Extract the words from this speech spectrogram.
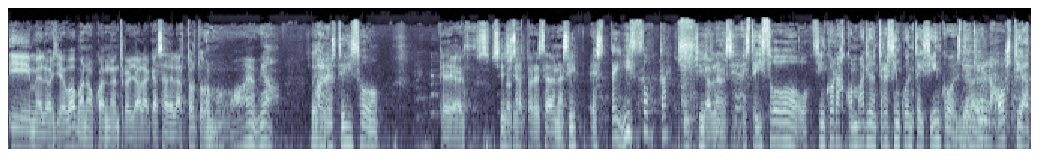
Y me los llevo, bueno, cuando entro yo a la casa del actor, todo el mundo, madre mía, Sí. vale, este hizo los actores se dan así. Este hizo tal. Y hablan así. Este hizo cinco horas con Mario en 3.55. Este tío es la hostia.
